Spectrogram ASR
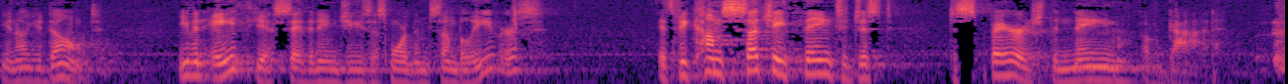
You know, you don't. Even atheists say the name Jesus more than some believers. It's become such a thing to just disparage the name of God.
